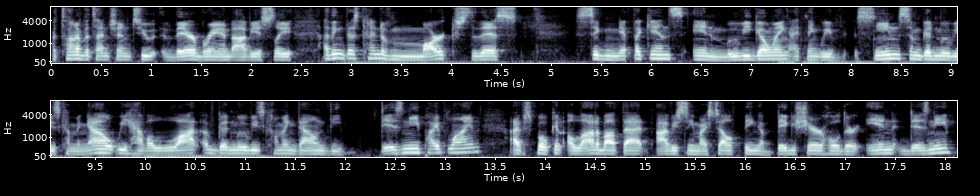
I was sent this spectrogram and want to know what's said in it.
a ton of attention to their brand, obviously. I think this kind of marks this significance in movie going. I think we've seen some good movies coming out. We have a lot of good movies coming down the Disney pipeline. I've spoken a lot about that, obviously, myself being a big shareholder in Disney.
